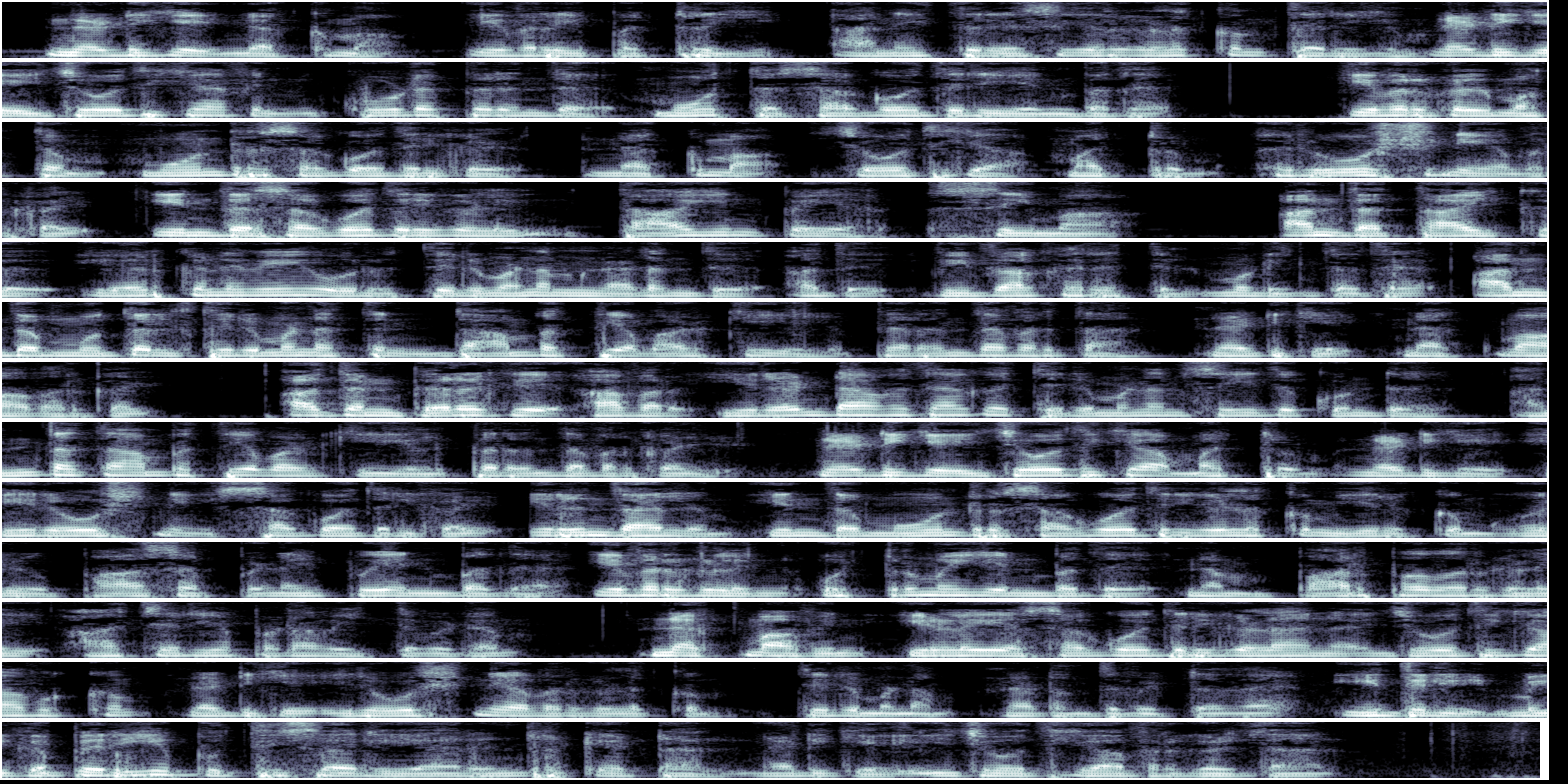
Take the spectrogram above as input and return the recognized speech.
நடிகை நக்மா. இவரை பற்றி அனைத்து ரசிகர்களுக்கும் தெரியும். நடிகை ஜோதிகாவின் கூட பிறந்த மூத்த சகோதரி என்பது. இவர்கள் மொத்தம் மூன்று சகோதரிகள் நக்மா ஜோதிகா மற்றும் ரோஷினி அவர்கள். இந்த சகோதரிகளின் தாயின் பெயர் சீமா. அந்த தாய்க்கு ஏற்கனவே ஒரு திருமணம் நடந்து அது விவாகரத்தில் முடிந்தது. அந்த முதல் திருமணத்தின் தாம்பத்திய வாழ்க்கையில் பிறந்தவர்தான் நடிகை நக்மா அவர்கள். அதன் பிறகு அவர் இரண்டாவதாக திருமணம் செய்து கொண்டு அந்த தாம்பத்திய வாழ்க்கையில் பிறந்தவர்கள். நடிகை ஜோதிகா மற்றும் நடிகை ரோஷினி சகோதரிகள். இருந்தாலும் இந்த மூன்று சகோதரிகளுக்கும் இருக்கும் ஒரு பாச பிணைப்பு என்பது இவர்களின் ஒற்றுமை என்பது நம் பார்ப்பவர்களை ஆச்சரியப்பட வைத்துவிடும். நக்மாவின் இளைய சகோதரிகளான ஜோதிகாவுக்கும் நடிகை ரோஷினி அவர்களுக்கும் திருமணம் நடந்துவிட்டது. இதில் மிகப்பெரிய புத்திசாலி யார் என்று கேட்டால் நடிகை ஜோதிகா அவர்கள்தான்.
